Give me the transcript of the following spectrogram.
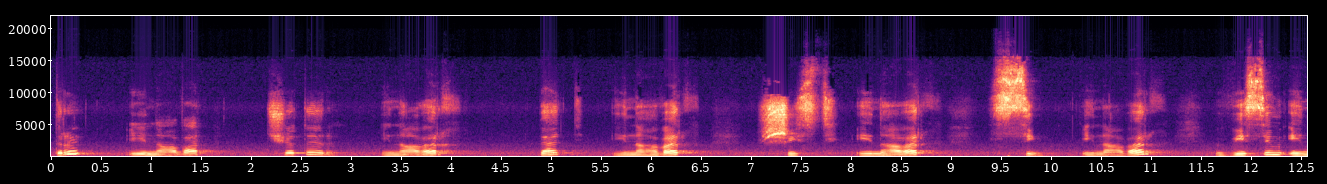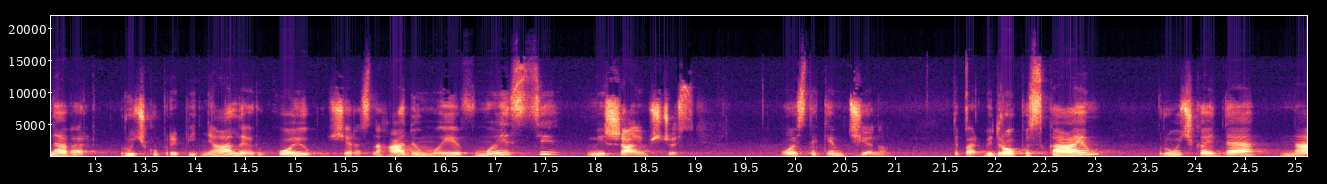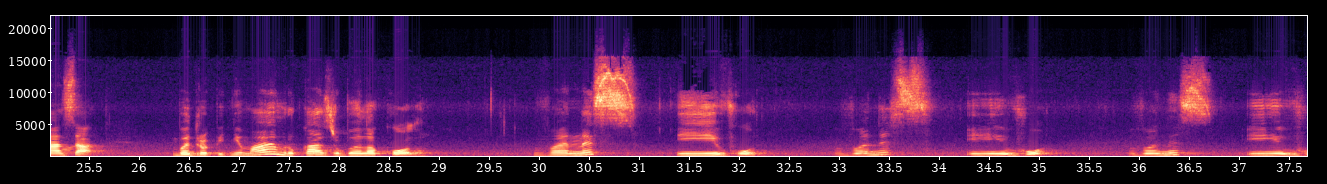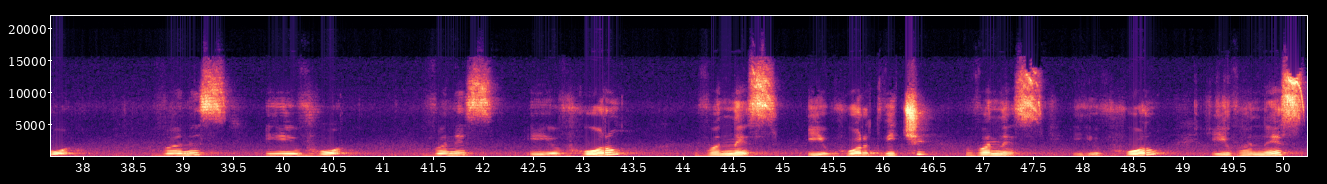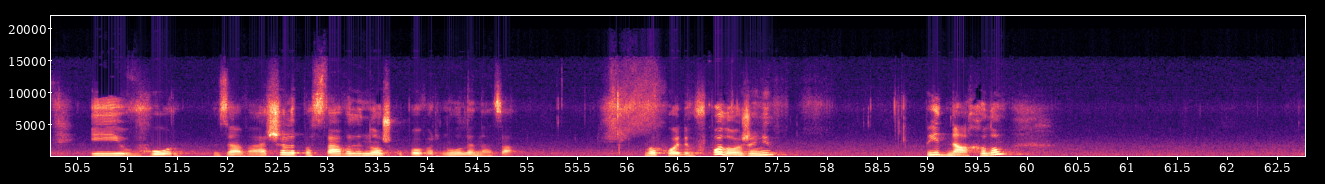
Три. І наверх. Чотири. І наверх. П'ять. І наверх. Шість. І наверх. Сім. І наверх. Вісім і наверх. Ручку припідняли рукою. Ще раз нагадую, ми в мисці мішаємо щось. Ось таким чином. Тепер бідро опускаємо, ручка йде назад. Бедро піднімаємо, рука зробила коло. Вниз і вгору. Вниз і вгору. Вниз і вгору. Вниз і вгору. Вниз і вгору. Вниз і вгору двічі. Вниз і вгору. І вниз і вгору. Завершили, поставили ножку, повернули назад. Виходимо в положення під нахилом.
